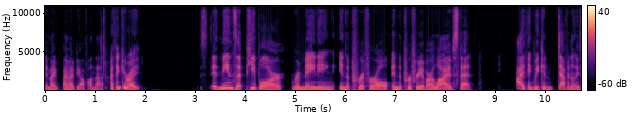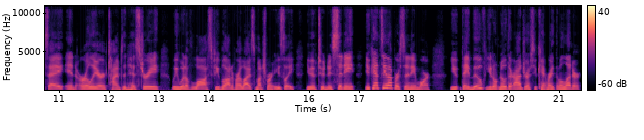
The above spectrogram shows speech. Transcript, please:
it might I might be off on that. I think you're right. It means that people are remaining in the peripheral in the periphery of our lives that I think we can definitely say in earlier times in history, we would have lost people out of our lives much more easily. You move to a new city, you can't see that person anymore. You they move, you don't know their address, you can't write them a letter.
